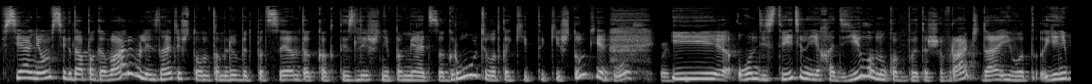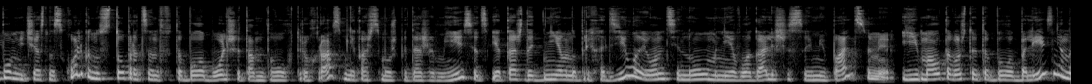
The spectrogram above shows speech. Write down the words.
все о нем всегда поговаривали, знаете, что он там любит пациента как-то излишне помять за грудь, вот какие-то такие штуки. Господи. И он действительно, я ходила, ну, как бы это же врач, да, и вот я не помню, честно, сколько сколько, ну, сто процентов это было больше, там, двух-трех раз, мне кажется, может быть, даже месяц. Я каждодневно приходила, и он тянул мне влагалище своими пальцами. И мало того, что это было болезненно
